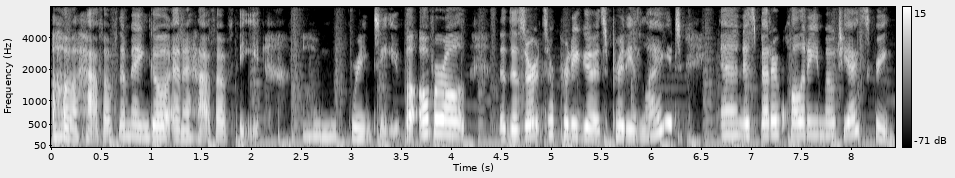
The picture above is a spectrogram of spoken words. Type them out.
uh, half of the mango and a half of the um, green tea. But overall, the desserts are pretty good. It's pretty light, and it's better quality mochi ice cream.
